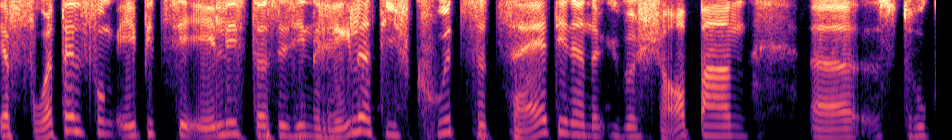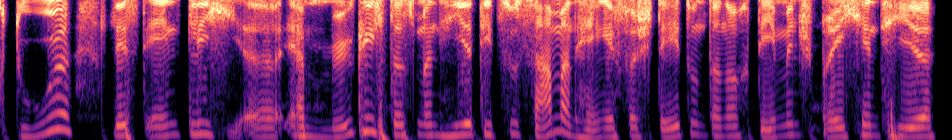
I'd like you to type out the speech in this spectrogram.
Der Vorteil vom EBCL ist, dass es in relativ kurzer Zeit in einer überschaubaren äh, Struktur letztendlich äh, ermöglicht, dass man hier die Zusammenhänge versteht und dann auch dementsprechend hier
